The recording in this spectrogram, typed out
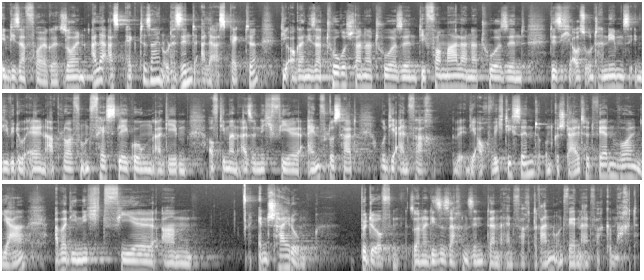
in dieser Folge sollen alle Aspekte sein oder sind alle Aspekte, die organisatorischer Natur sind, die formaler Natur sind, die sich aus unternehmensindividuellen Abläufen und Festlegungen ergeben, auf die man also nicht viel Einfluss hat und die einfach, die auch wichtig sind und gestaltet werden wollen, ja, aber die nicht viel ähm, Entscheidung bedürfen, sondern diese Sachen sind dann einfach dran und werden einfach gemacht.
